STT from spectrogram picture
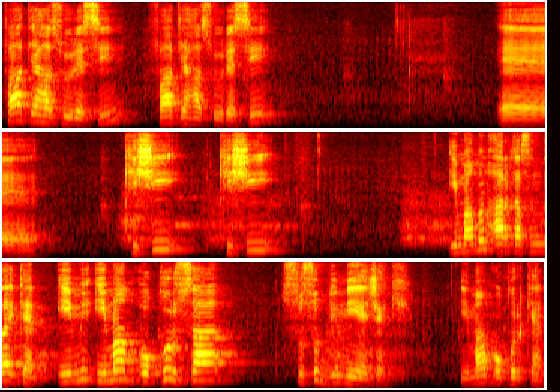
Fatiha suresi Fatiha suresi e, kişi kişi imamın arkasındayken im, imam okursa susup dinleyecek. İmam okurken.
